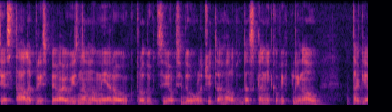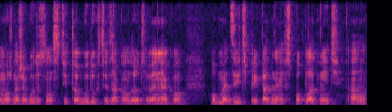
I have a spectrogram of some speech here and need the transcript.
tie stále prispievajú významnou mierou k produkcii oxidu uhličitého alebo teda skleníkových plynov, tak je možné, že v budúcnosti to budú chcieť zákonodorcovia nejako obmedziť, prípadne spoplatniť a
